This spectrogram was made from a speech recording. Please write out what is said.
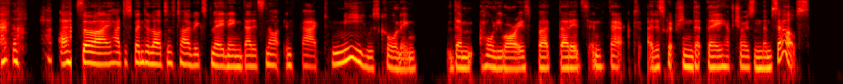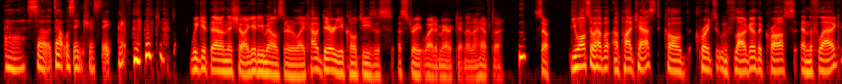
uh, so I had to spend a lot of time explaining that it's not, in fact, me who's calling them holy warriors, but that it's in fact a description that they have chosen themselves. Uh, so that was interesting. we get that on this show. I get emails that are like, "How dare you call Jesus a straight white American?" And I have to. Hmm. So you also have a, a, podcast called Kreuz und Flagge, the cross and the flag,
